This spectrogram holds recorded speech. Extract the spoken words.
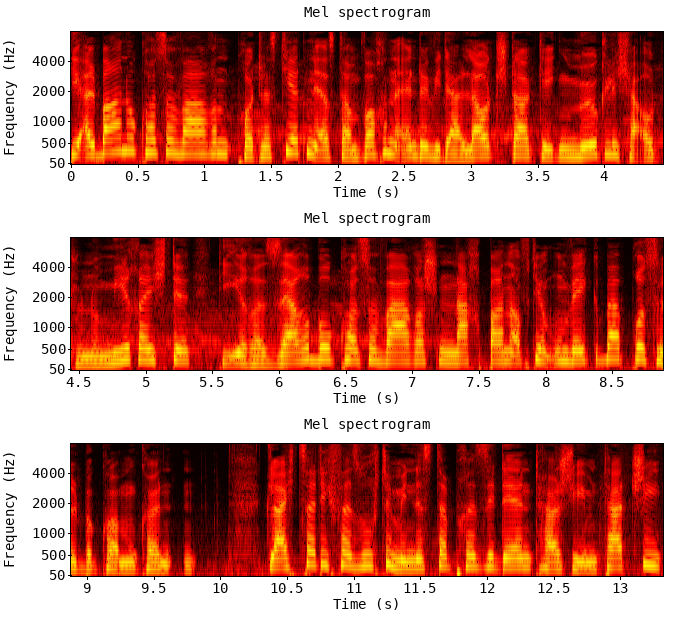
Die Albano-Kosovaren protestierten erst am Wochenende wieder lautstark gegen mögliche Autonomierechte, die ihre serbo-kosovarischen Nachbarn auf dem Umweg über Brüssel bekommen könnten. Gleichzeitig versuchte Ministerpräsident Hashim Taci,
